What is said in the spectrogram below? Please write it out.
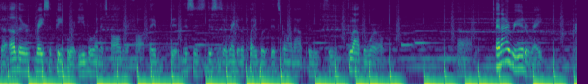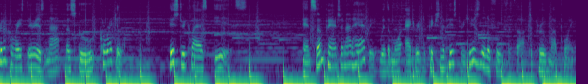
the other race of people are evil and it's all their fault. They this is this is a regular playbook that's going out through, through throughout the world. Uh, and I reiterate, critical race theory is not a school curriculum. History class is. And some parents are not happy with a more accurate depiction of history. Here's a little food for thought to prove my point.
